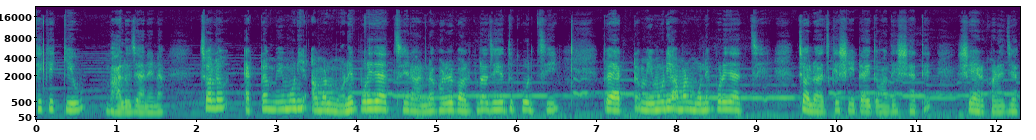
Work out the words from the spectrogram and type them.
থেকে কেউ ভালো জানে না। চলো, একটা মেমোরি আমার মনে পড়ে যাচ্ছে, রান্নাঘরের গল্পটা যেহেতু করছি, তো একটা মেমোরি আমার মনে পড়ে যাচ্ছে। চলো, আজকে সেটাই তোমাদের সাথে শেয়ার করা যাক।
